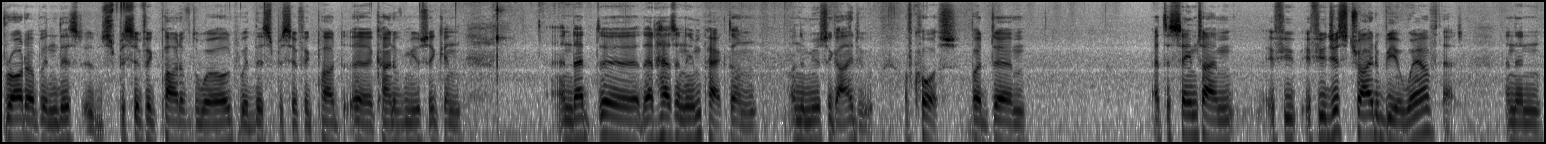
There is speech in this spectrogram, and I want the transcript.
brought up in this uh, specific part of the world with this specific part kind of music, and and that that has an impact on on the music I do, of course. But um, at the same time, if you if you just try to be aware of that, and then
